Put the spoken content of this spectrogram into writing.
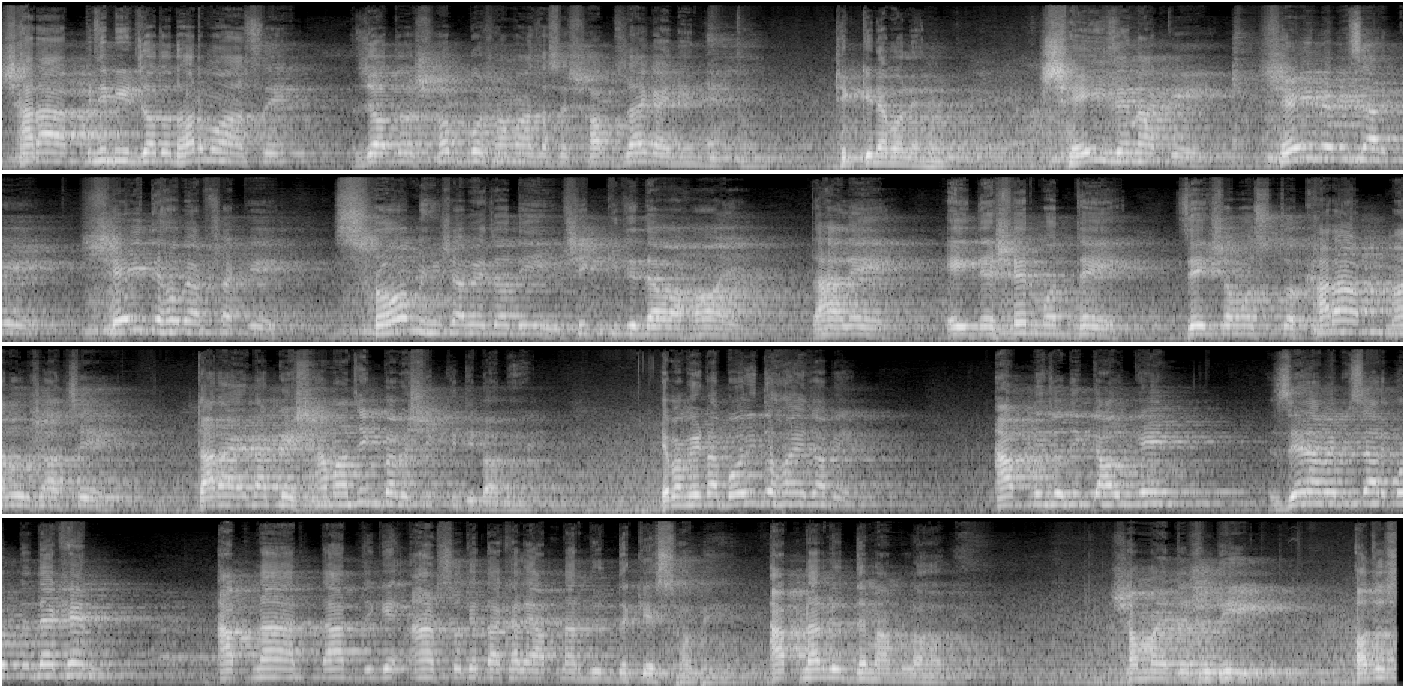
সারা পৃথিবীর যত ধর্ম আছে, যত সভ্য সমাজ আছে, সব জায়গায় নিন্দিত। ঠিক কিনা বলেন? সেই জেনাকে সেই বেবিচারকে সেই দেহ ব্যবসাকে শ্রম হিসাবে যদি স্বীকৃতি দেওয়া হয়, তাহলে এই দেশের মধ্যে যেই সমস্ত খারাপ মানুষ আছে, তারা এটাকে সামাজিকভাবে স্বীকৃতি পাবে এবং এটা বৈধ হয়ে যাবে। আপনি যদি কাউকে জেনাবে বিচার করতে দেখেন, আপনার তার দিকে আট চোখে দেখালে আপনার বিরুদ্ধে কেস হবে, আপনার বিরুদ্ধে মামলা হবে। সম্মানিত শুধু অথচ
